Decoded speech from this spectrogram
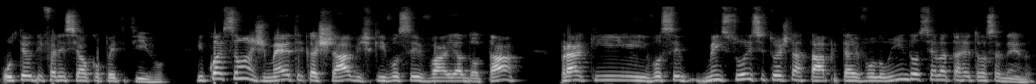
o teu diferencial competitivo? E quais são as métricas chaves que você vai adotar para que você mensure se tua startup está evoluindo ou se ela está retrocedendo?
